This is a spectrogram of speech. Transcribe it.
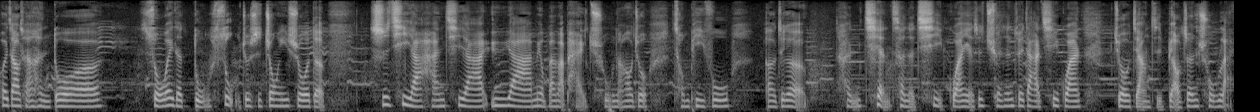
会造成很多所谓的毒素，就是中医说的湿气啊、寒气啊、瘀啊，没有办法排出，然后就从皮肤呃这个很浅层的器官，也是全身最大的器官，就这样子表征出来。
